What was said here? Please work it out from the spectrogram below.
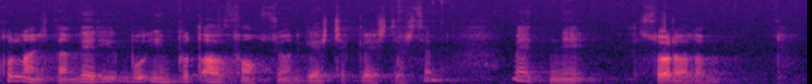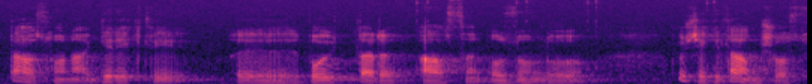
kullanıcıdan veriyi bu input al fonksiyonu gerçekleştirsin. Metni soralım. Daha sonra gerekli e, boyutları alsın, uzunluğu bu şekilde almış olsun.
